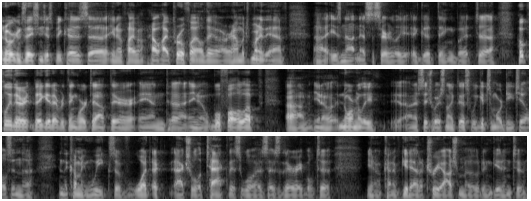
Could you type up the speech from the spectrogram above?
an organization just because uh, you know how, how high profile they are, how much money they have, uh, is not necessarily a good thing. But uh, hopefully they they get everything worked out there, and uh, you know we'll follow up. Um, you know, normally uh, on a situation like this, we get some more details in the in the coming weeks of what a, actual attack this was, as they're able to you know, kind of get out of triage mode and get into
